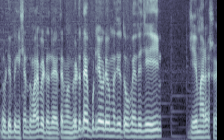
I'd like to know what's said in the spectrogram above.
नोटिफिकेशन तुम्हाला भेटून जाईल. तर मग भेटून द्या पुढच्या व्हिडिओमध्ये तोपर्यंत जय हिंद जय महाराष्ट्र.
